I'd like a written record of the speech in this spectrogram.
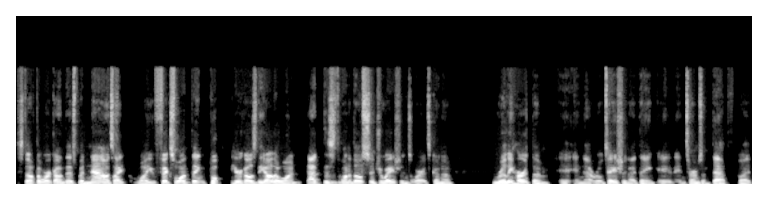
still have to work on this. But now it's like while you fix one thing, poop, here goes the other one. That this is one of those situations where it's gonna really hurt them in, in that rotation, I think, in, in, terms of depth. But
